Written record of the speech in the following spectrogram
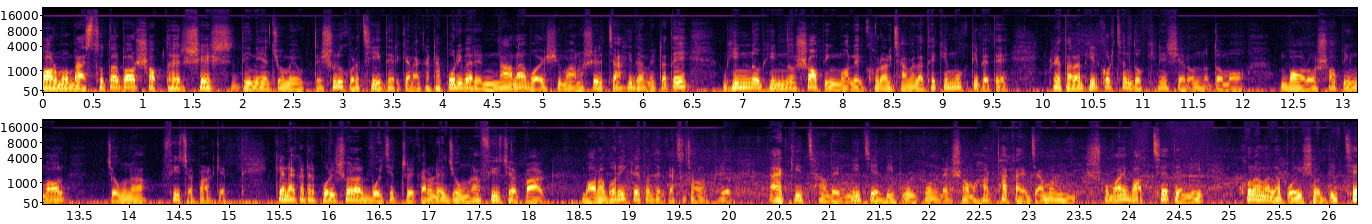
কর্মব্যস্ততার পর সপ্তাহের শেষ দিনে জমে উঠতে শুরু করেছে ঈদের কেনাকাটা। পরিবারের নানা বয়সী মানুষের চাহিদা মেটাতে ভিন্ন ভিন্ন শপিং মলে ঘোরার ঝামেলা থেকে মুক্তি পেতে ক্রেতারা ভিড় করছেন দক্ষিণ এশিয়ার অন্যতম বড় শপিং মল যমুনা ফিউচার পার্কে। কেনাকাটার পরিসর আর বৈচিত্র্যের কারণে যমুনা ফিউচার পার্ক বরাবরই ক্রেতাদের কাছে জনপ্রিয়। একই ছাদের নিচে বিপুল পণ্যের সমাহার থাকায় যেমন সময় বাড়ছে তেমনি খোলামেলা পরিসর দিচ্ছে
